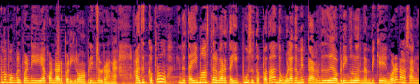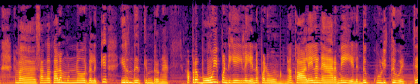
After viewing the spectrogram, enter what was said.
நம்ம பொங்கல் பண்டிகையாக கொண்டாடப்படுகிறோம் அப்படின்னு சொல்கிறாங்க அதுக்கப்புறம் இந்த தை மாதத்தில் வர தைப்பூசத்தப்போ தான் இந்த உலகமே பிறந்தது அப்படிங்கிற ஒரு நம்பிக்கையும் கூட நம்ம சங் நம்ம சங்ககால முன்னோர்களுக்கு இருந்திருக்கின்றோங்க. அப்புறம் போகி பண்டிகையில் என்ன பண்ணுவோம் அப்படின்னா காலையில் நேரமே எழுந்து குளித்து வச்சு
